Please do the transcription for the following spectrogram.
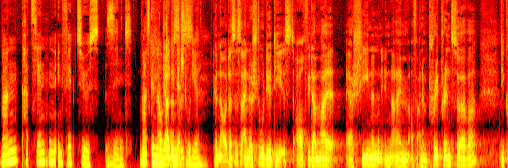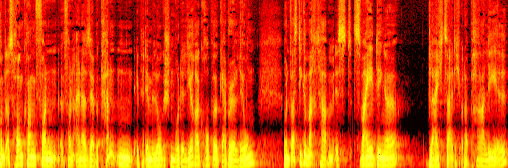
wann Patienten infektiös sind. Was genau ja, steht in der ist, Studie? Genau, das ist eine Studie, die ist auch wieder mal erschienen in einem, auf einem Preprint-Server. Die kommt aus Hongkong von, von einer sehr bekannten epidemiologischen Modellierergruppe, Gabriel Leung. Und was die gemacht haben, ist zwei Dinge gleichzeitig oder parallel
